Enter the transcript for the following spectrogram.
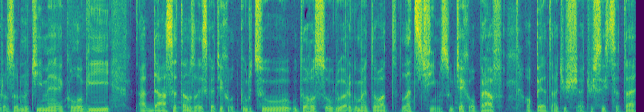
rozhodnutími, ekologií a dá se tam z hlediska těch odpůrců u toho soudu argumentovat let s čím. U těch oprav opět, ať už, ať už si chcete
